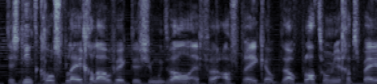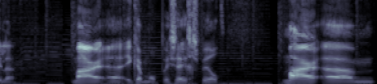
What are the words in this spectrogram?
Het is niet crossplay geloof ik, dus je moet wel even afspreken op welk platform je gaat spelen. Maar uh, ik heb hem op PC gespeeld. Maar um,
